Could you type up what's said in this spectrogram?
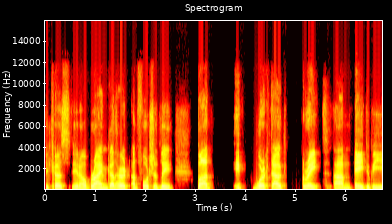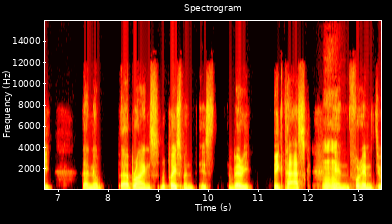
because you know Bryan got hurt, unfortunately. But it worked out great. Um, a to be then uh, Bryan's replacement is very big task. Mm-hmm. and for him to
